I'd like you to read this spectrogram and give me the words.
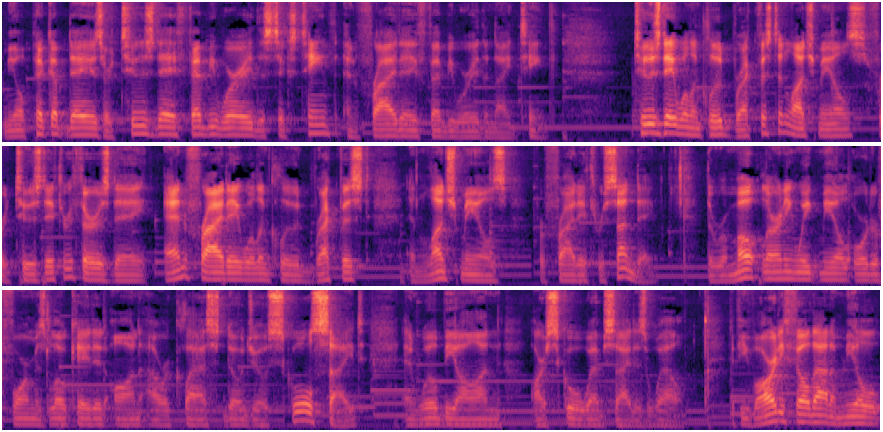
Meal pickup days are Tuesday, February the 16th, and Friday, February the 19th. Tuesday will include breakfast and lunch meals for Tuesday through Thursday, and Friday will include breakfast and lunch meals for Friday through Sunday. The Remote Learning Week meal order form is located on our Class Dojo school site and will be on our school website as well. If you've already filled out a meal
